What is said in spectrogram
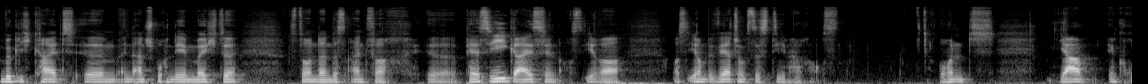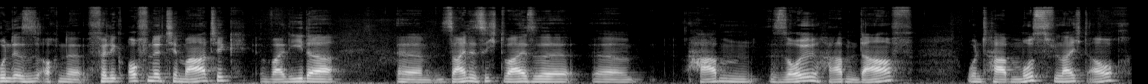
Möglichkeit ähm, in Anspruch nehmen möchte, sondern das einfach äh, per se geißeln aus, ihrer, aus ihrem Bewertungssystem heraus. Und ja, im Grunde ist es auch eine völlig offene Thematik, weil jeder äh, seine Sichtweise äh, haben soll, haben darf und haben muss vielleicht auch.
